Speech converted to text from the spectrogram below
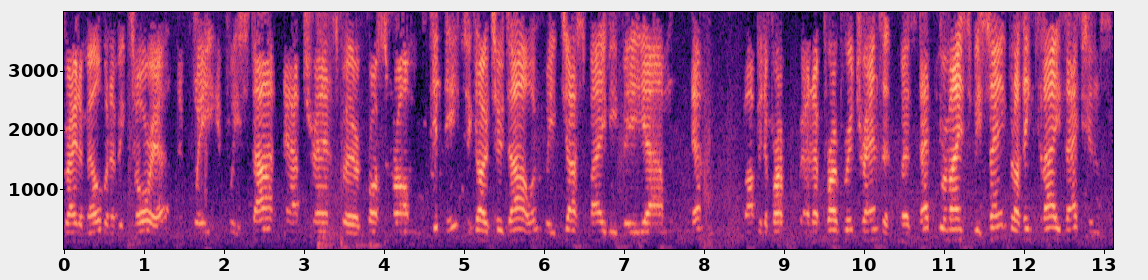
Greater Melbourne and Victoria. If we if we start our transfer across from Sydney to go to Darwin, we just maybe be um, yeah, might be an an appropriate transit, but that remains to be seen. But I think today's actions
